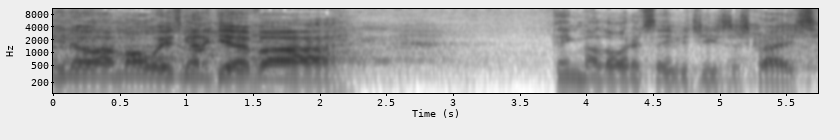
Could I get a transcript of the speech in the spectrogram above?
You know, I'm always going to give, uh, thank my Lord and Savior Jesus Christ.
